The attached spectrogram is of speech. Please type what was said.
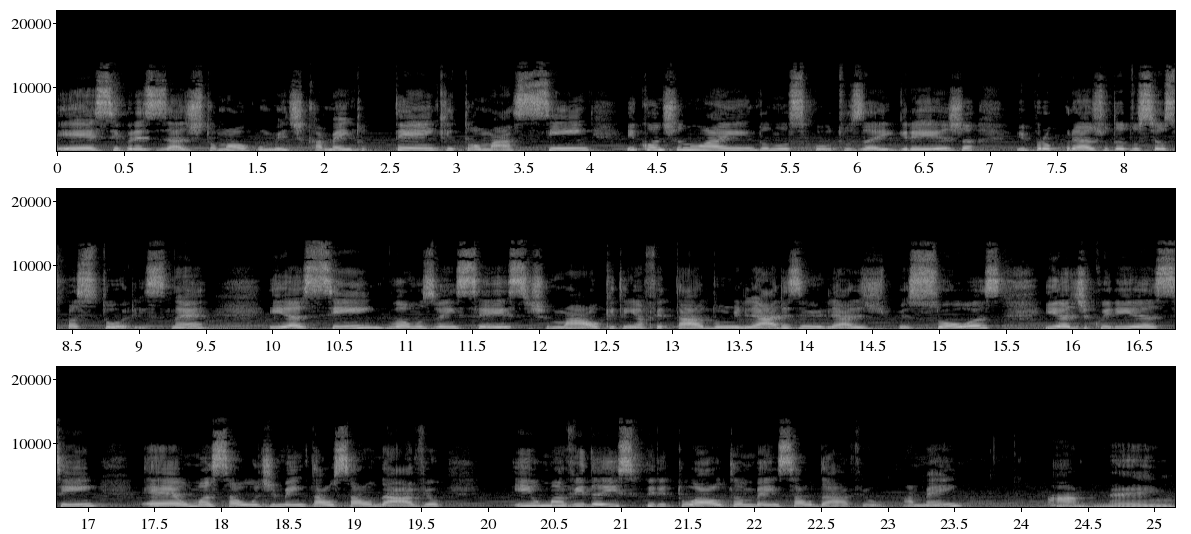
É, se precisar de tomar algum medicamento, tem que tomar sim e continuar indo nos cultos da igreja e procurar a ajuda dos seus pastores, né? E assim vamos vencer este mal que tem afetado milhares e milhares de pessoas e adquirir assim é, uma saúde mental saudável e uma vida espiritual também saudável. Amém? Amém.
